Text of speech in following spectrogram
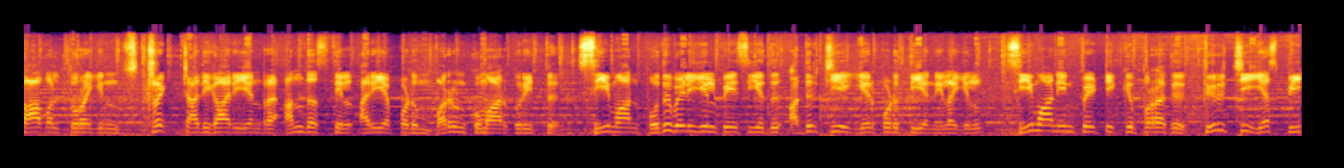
காவல்துறையின் ஸ்ட்ரிக்ட் அதிகாரி என்ற அந்தஸ்தில் அறியப்படும் வருண்குமார் குறித்து சீமான் பொதுவெளியில் பேசியது அதிர்ச்சியை ஏற்படுத்திய நிலையில் சீமானின் பேட்டிக்கு பிறகு திருச்சி எஸ்பி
